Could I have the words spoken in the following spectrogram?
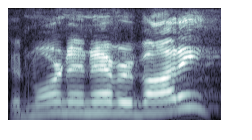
Good morning, everybody.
